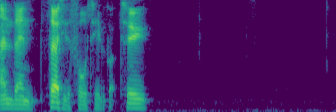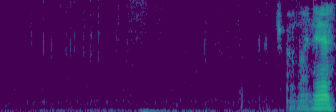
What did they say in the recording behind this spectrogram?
And then 30 to 40, we've got 2. Draw a line here.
